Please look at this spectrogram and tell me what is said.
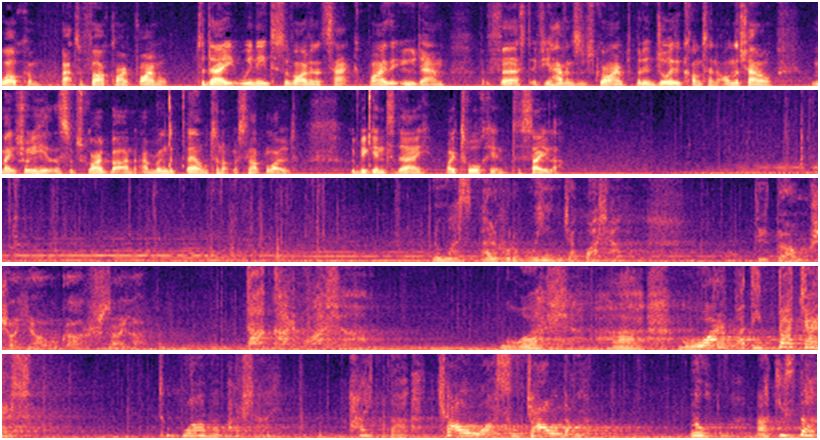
welcome back to Far Cry Primal. Today we need to survive an attack by the Udam, but first, if you haven't subscribed but enjoy the content on the channel, make sure you hit the subscribe button and ring the bell to not miss an upload. We begin today by talking to Sayla. Numas palhur winja guasham. Tidam shayaugar Sayla. Takkar guasham. Guaxamá, guarpati pachers. Tuama pachai. Haika, chaua Suchaudam. chaudam. Aqui está.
